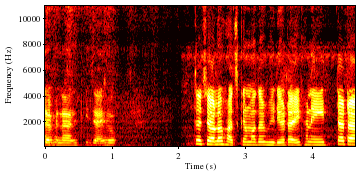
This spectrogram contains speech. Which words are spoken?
যাবে না আর কি, যাই হোক। তো চলো, আজকের মতো ভিডিওটা এখানে টাটা।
